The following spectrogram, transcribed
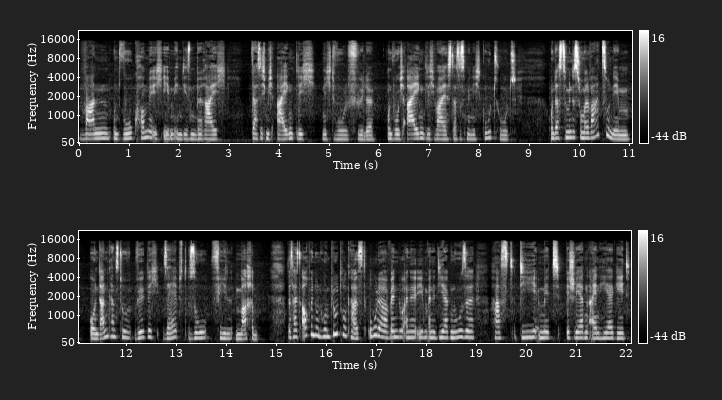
wann und wo komme ich eben in diesen Bereich, dass ich mich eigentlich nicht wohlfühle und wo ich eigentlich weiß, dass es mir nicht gut tut und das zumindest schon mal wahrzunehmen. Und dann kannst du wirklich selbst so viel machen. Das heißt, auch wenn du einen hohen Blutdruck hast oder wenn du eine, eben eine Diagnose hast, die mit Beschwerden einhergeht,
